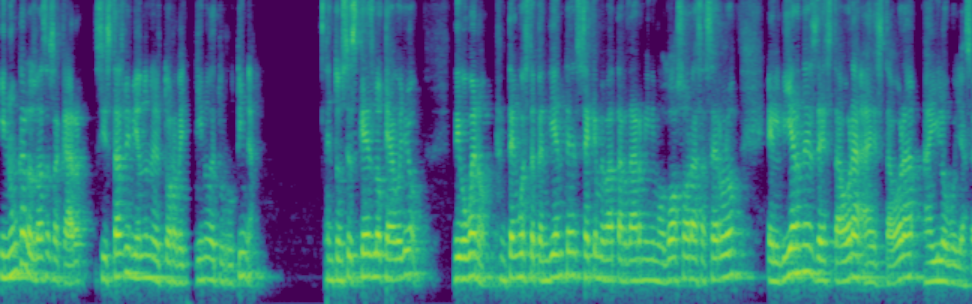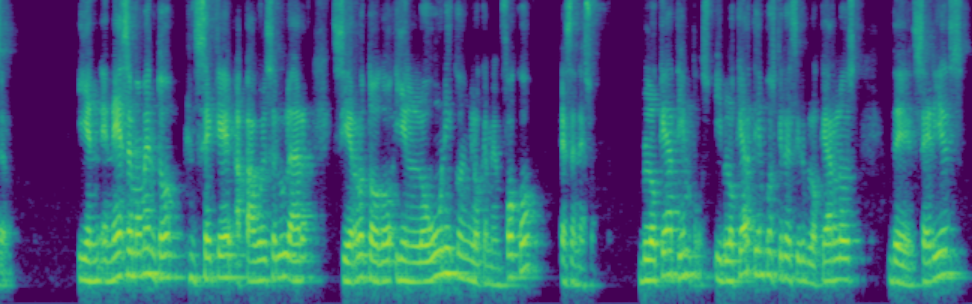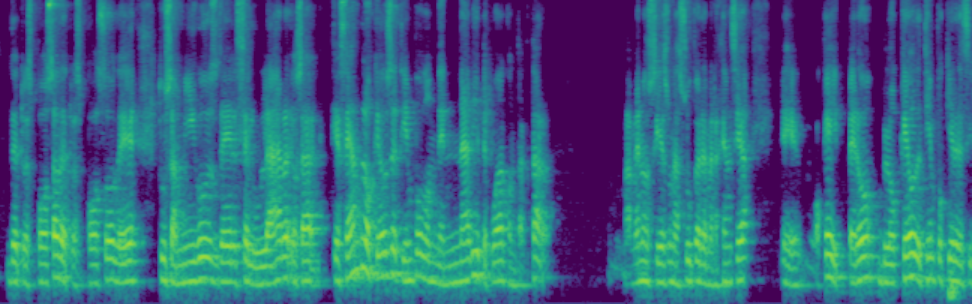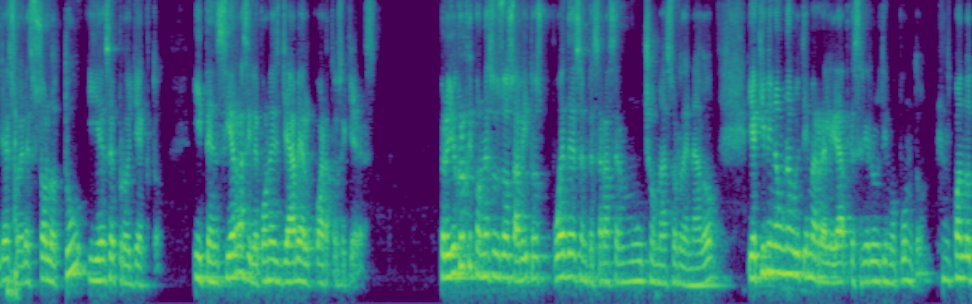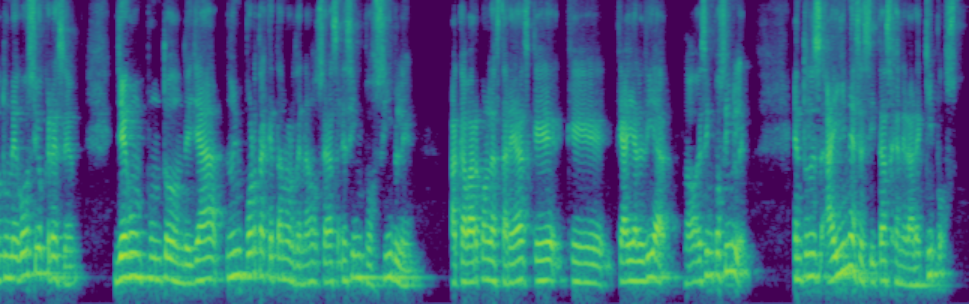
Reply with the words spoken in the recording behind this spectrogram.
y nunca los vas a sacar si estás viviendo en el torbellino de tu rutina. Entonces, ¿qué es lo que hago yo? Digo, bueno, tengo este pendiente, sé que me va a tardar mínimo dos horas hacerlo. El viernes de esta hora a esta hora, ahí lo voy a hacer. Y en, en, ese momento sé que apago el celular, cierro todo y en lo único en lo que me enfoco es en eso. Bloquea tiempos. Y bloquear tiempos quiere decir bloquearlos de series, de tu esposa, de tu esposo, de tus amigos, del celular. O sea, que sean bloqueos de tiempo donde nadie te pueda contactar. A menos si es una súper emergencia, eh, ok, pero bloqueo de tiempo quiere decir eso. Eres solo tú y ese proyecto y te encierras y le pones llave al cuarto si quieres. Pero yo creo que con esos dos hábitos puedes empezar a ser mucho más ordenado. Y aquí viene una última realidad que sería el último punto. Cuando tu negocio crece, llega un punto donde ya no importa qué tan ordenado seas, es imposible acabar con las tareas que, que hay al día, ¿no? Es imposible. Entonces ahí necesitas generar equipos.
